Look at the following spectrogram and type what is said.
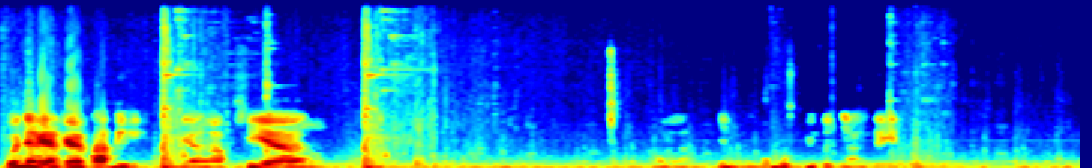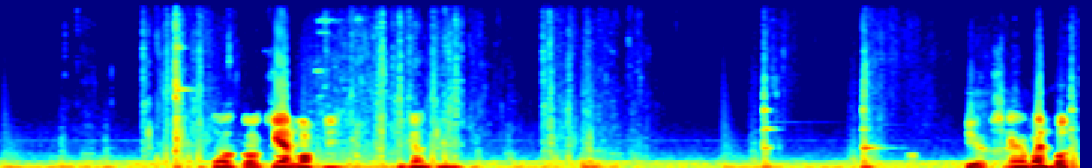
Gue nyari yang kayak tadi, yang apa sih yang apa, yang kubur gitu nggak ada ya. Yang kokian mapnya digantung. Iya, Helmet buat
